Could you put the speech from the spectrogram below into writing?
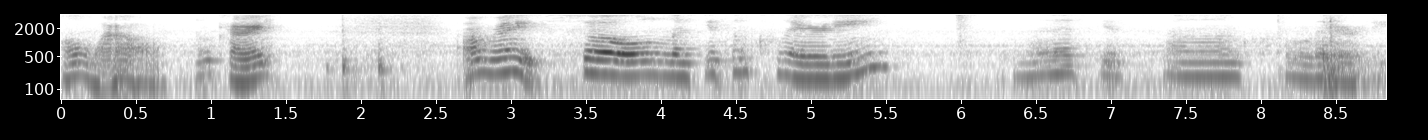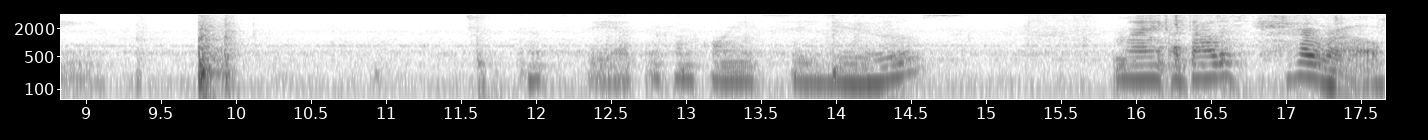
Oh, wow. Okay. All right. So let's get some clarity. Let's get some clarity. Let's see. I think I'm going to use my Adalis Tarot.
